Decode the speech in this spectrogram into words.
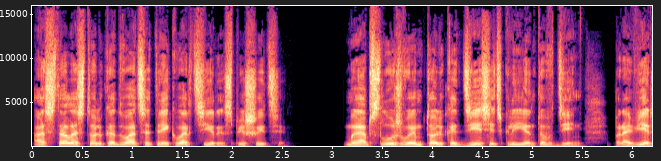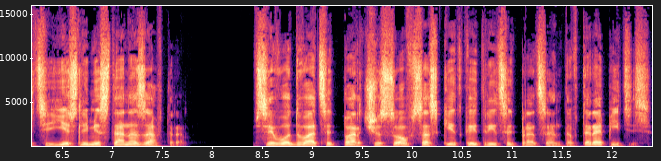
Осталось только 23 квартиры, спешите. Мы обслуживаем только 10 клиентов в день. Проверьте, есть ли места на завтра. Всего 20 пар часов со скидкой 30%. Торопитесь.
